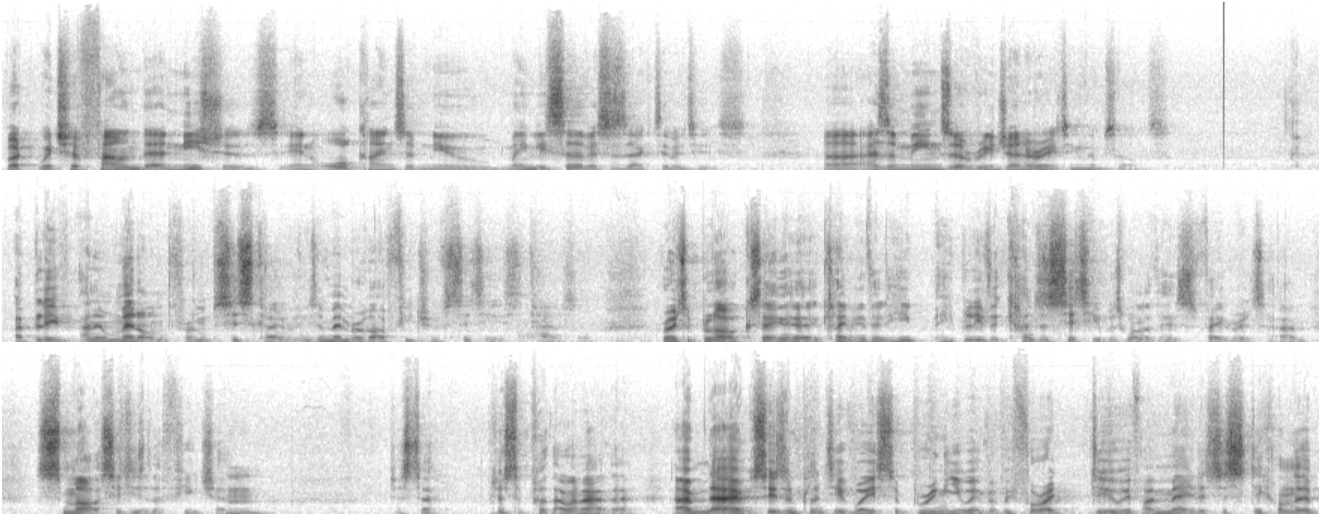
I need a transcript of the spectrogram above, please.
but which have found their niches in all kinds of new, mainly services activities, uh, as a means of regenerating themselves. I believe Anil Menon from Cisco, who's a member of our Future of Cities Council, wrote a blog saying, uh, claiming that he, he believed that Kansas City was one of his favourite um, smart cities of the future. Mm. Just to just to put that one out there. Um, now, Susan, plenty of ways to bring you in, but before I do, if I may, let's just stick on the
